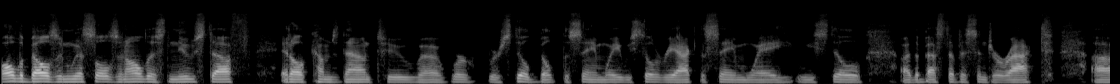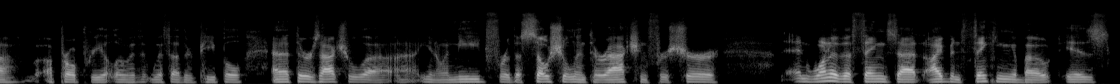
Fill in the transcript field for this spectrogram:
All the bells and whistles and all this new stuff, it all comes down to uh, we're we're still built the same way. We still react the same way. We still, uh, the best of us, interact uh, appropriately with with other people, and that there's actual uh, uh, you know a need for the social interaction for sure. And one of the things that I've been thinking about is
